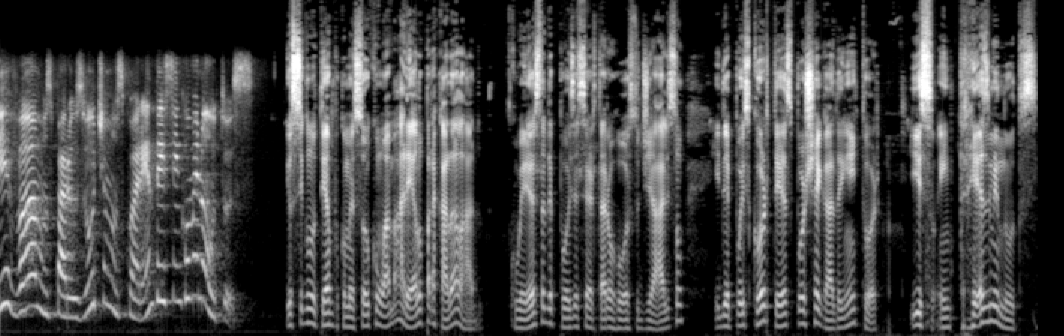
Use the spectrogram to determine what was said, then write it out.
E vamos para os últimos 45 minutos. E o segundo tempo começou com um amarelo para cada lado. Cuesta depois de acertar o rosto de Alisson e depois Cortez por chegada em Heitor. Isso em 3 minutos.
